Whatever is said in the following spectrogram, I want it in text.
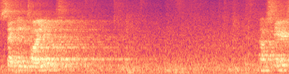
second toilet upstairs.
